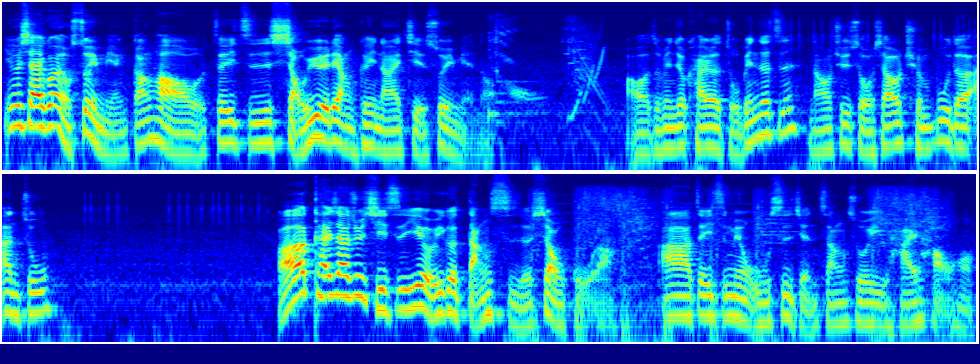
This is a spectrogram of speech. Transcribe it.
因为下一关有睡眠，刚好这一只小月亮可以拿来解睡眠哦。好，这边就开了左边这只，然后去手消全部的暗珠。啊，开下去其实也有一个挡死的效果啦。啊，这一只没有无视减伤，所以还好哈。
